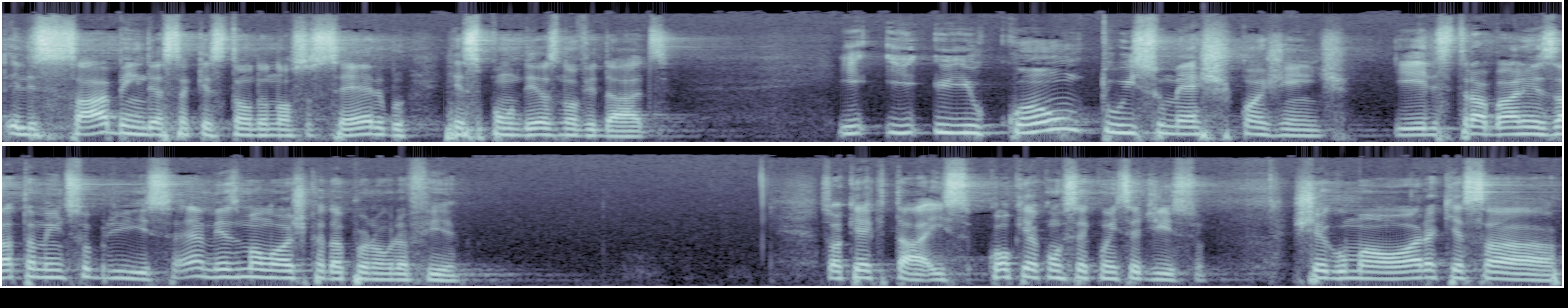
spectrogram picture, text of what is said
eles sabem dessa questão do nosso cérebro responder às novidades. E, e, e o quanto isso mexe com a gente. E eles trabalham exatamente sobre isso. É a mesma lógica da pornografia. Só que é que tá, isso, qual que é a consequência disso? Chega uma hora que essa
